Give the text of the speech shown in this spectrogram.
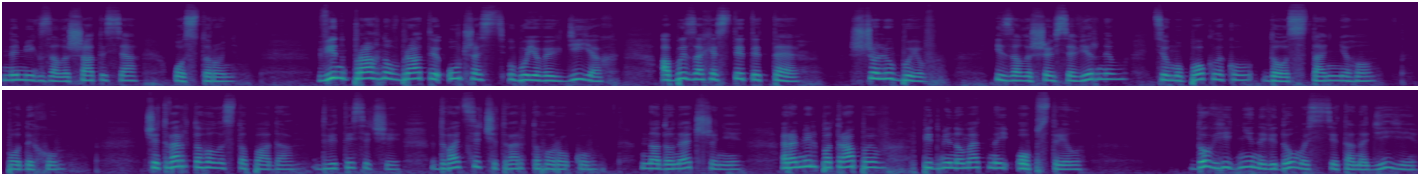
не міг залишатися осторонь. Він прагнув брати участь у бойових діях, аби захистити те, що любив, і залишився вірним цьому поклику до останнього подиху. 4 листопада 2024 року на Донеччині Раміль потрапив під мінометний обстріл довгі дні невідомості та надії,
